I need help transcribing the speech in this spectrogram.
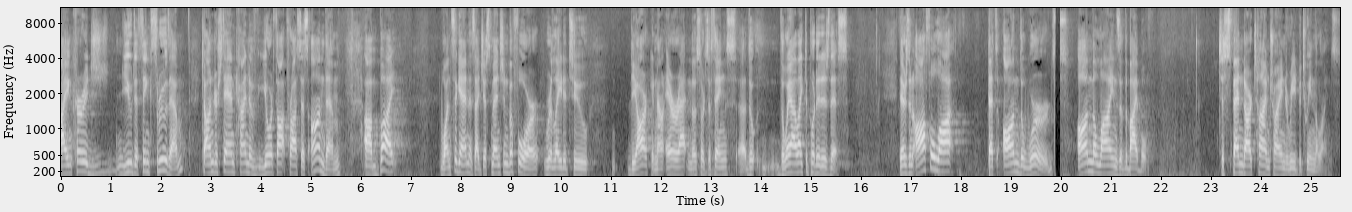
I encourage you to think through them, to understand kind of your thought process on them. Um, but once again, as I just mentioned before, related to the Ark and Mount Ararat and those sorts of things, uh, the, the way I like to put it is this there's an awful lot that's on the words, on the lines of the Bible, to spend our time trying to read between the lines.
